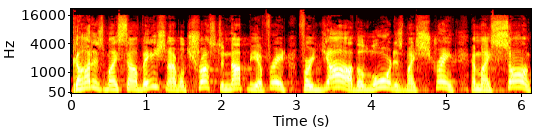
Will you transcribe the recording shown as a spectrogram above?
God is my salvation. I will trust and not be afraid. For Yah, the Lord, is my strength and my song.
